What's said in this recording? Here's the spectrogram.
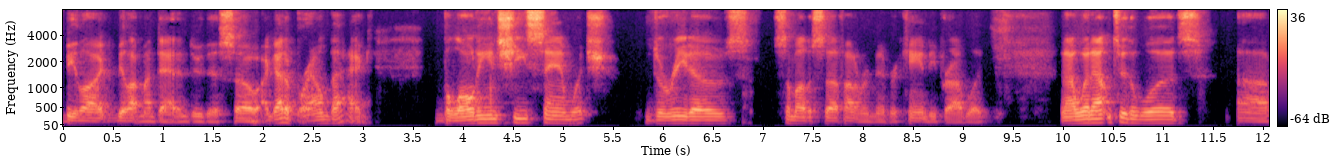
be like, be like my dad and do this. So I got a brown bag, bologna and cheese sandwich, Doritos, some other stuff. I don't remember, candy probably. And I went out into the woods uh,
